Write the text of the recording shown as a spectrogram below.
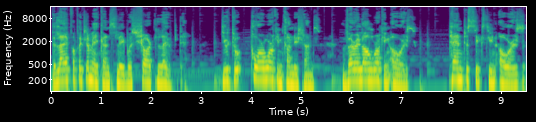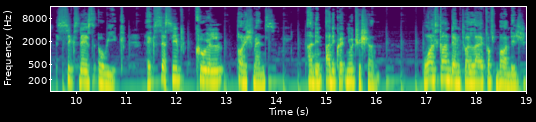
The life of a Jamaican slave was short lived. Due to poor working conditions, very long working hours, 10 to 16 hours, six days a week, excessive cruel punishments, and inadequate nutrition. Once condemned to a life of bondage,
